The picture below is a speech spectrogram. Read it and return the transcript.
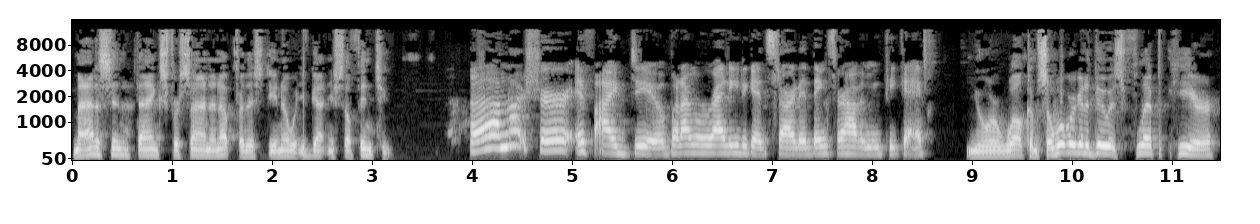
Madison, thanks for signing up for this. Do you know what you've gotten yourself into? Uh, I'm not sure if I do, but I'm ready to get started. Thanks for having me, PK. You're welcome. So what we're going to do is flip here.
